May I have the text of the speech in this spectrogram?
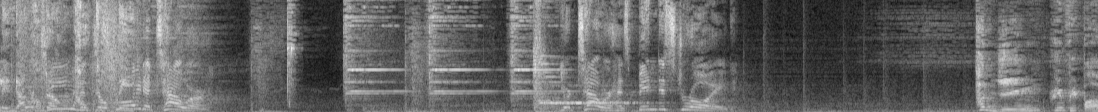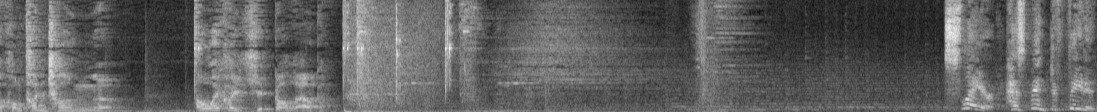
เลนดัก Your ของเรา team ถูก has โจมตี destroyed a tower. Your tower has been destroyed. ท่านหญิงริมฝีปากของท่านช่างเอิ่มเอาไว้ค่อยคิดก็แล้วกัน Slayer has been defeated.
